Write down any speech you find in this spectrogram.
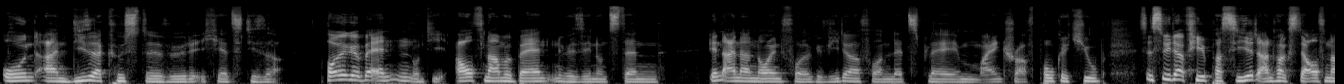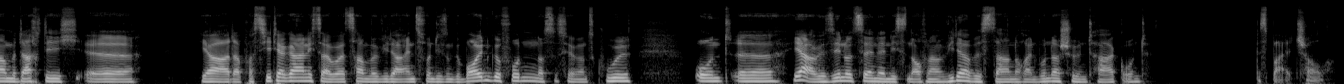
Und an dieser Küste würde ich jetzt diese Folge beenden und die Aufnahme beenden. Wir sehen uns dann in einer neuen Folge wieder von Let's Play Minecraft Pokecube. Es ist wieder viel passiert. Anfangs der Aufnahme dachte ich, äh, ja, da passiert ja gar nichts, aber jetzt haben wir wieder eins von diesen Gebäuden gefunden. Das ist ja ganz cool. Und äh, ja, wir sehen uns dann in der nächsten Aufnahme wieder. Bis dahin noch einen wunderschönen Tag und bis bald. Ciao.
